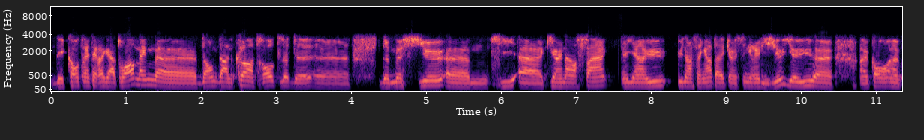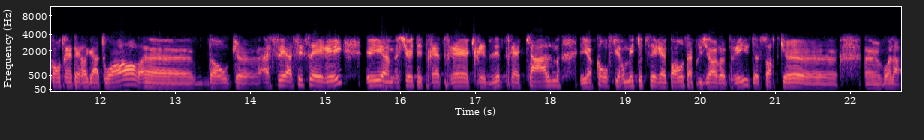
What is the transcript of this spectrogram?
des contre-interrogatoires. Même, donc, dans le cas, entre autres, là, de, de monsieur qui, qui a un enfant ayant eu une enseignante avec un signe religieux, il y a eu un, un, contre-interrogatoire. donc, assez, assez serré. Et monsieur était très, très crédible, très calme et a confirmé toutes ses réponses à plusieurs reprises de sorte que euh, euh, voilà,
